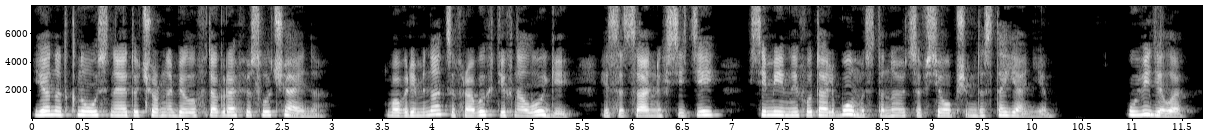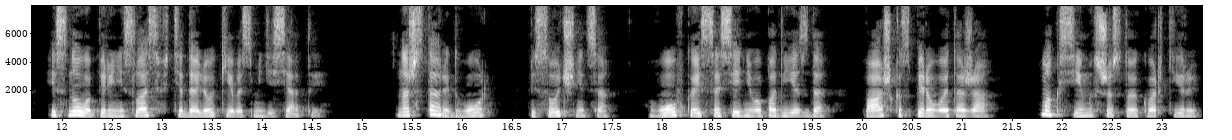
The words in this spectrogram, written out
Я наткнулась на эту черно-белую фотографию случайно, во времена цифровых технологий и социальных сетей семейные фотоальбомы становятся всеобщим достоянием. Увидела и снова перенеслась в те далекие восьмидесятые. Наш старый двор, песочница, Вовка из соседнего подъезда, Пашка с первого этажа, Максим из шестой квартиры.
